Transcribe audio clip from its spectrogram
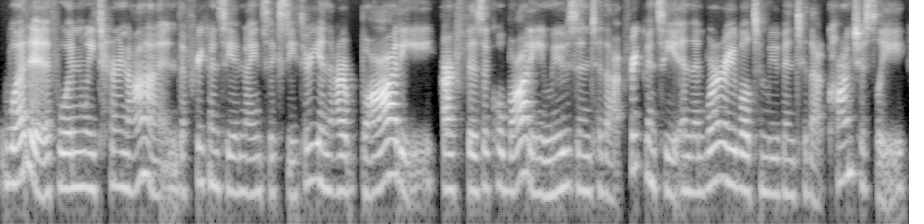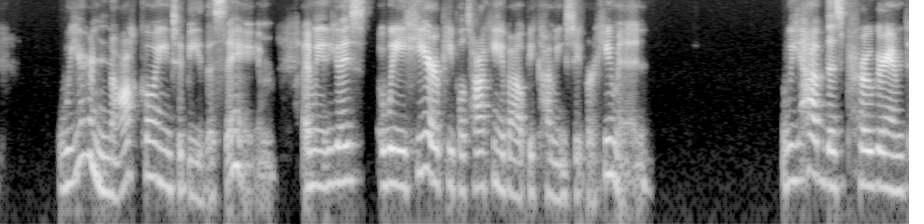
what if when we turn on the frequency of 963 and our body our physical body moves into that frequency and then we're able to move into that consciously we are not going to be the same. I mean you guys we hear people talking about becoming superhuman. We have this programmed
